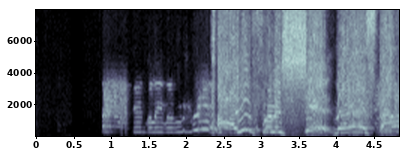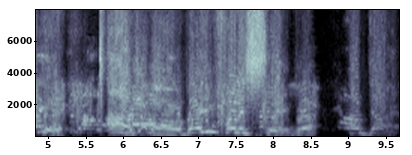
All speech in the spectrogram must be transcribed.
Didn't believe it was real. Oh, you full of shit, man. Stop it. Oh, come on, bro. You full of shit, bro. I'm done.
